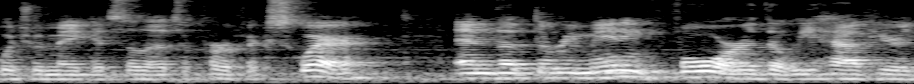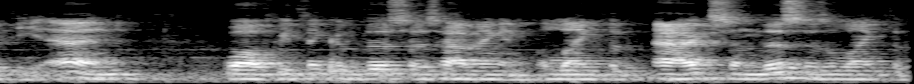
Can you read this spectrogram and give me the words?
which would make it so that it's a perfect square, and that the remaining four that we have here at the end, well, if we think of this as having a length of x, and this is a length of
